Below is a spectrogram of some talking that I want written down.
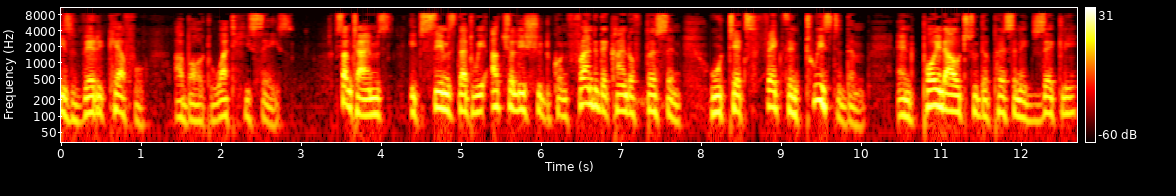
is very careful about what he says. Sometimes it seems that we actually should confront the kind of person who takes facts and twists them and point out to the person exactly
